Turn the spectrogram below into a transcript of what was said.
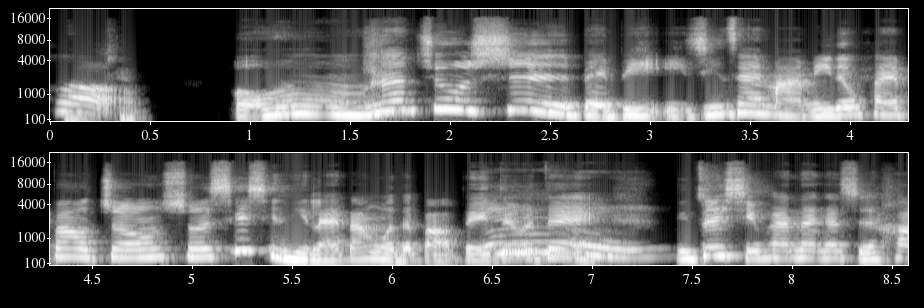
候，哦，那就是 baby 已经在妈咪的怀抱中，说谢谢你来当我的宝贝，对不对？嗯你最喜欢那个时候，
